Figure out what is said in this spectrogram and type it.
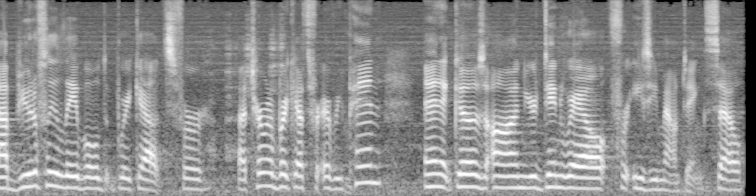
uh, beautifully labeled breakouts for uh, terminal breakouts for every pin, and it goes on your DIN rail for easy mounting. So.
